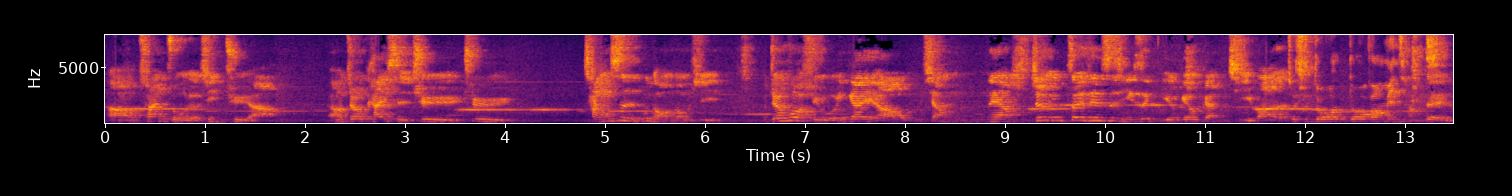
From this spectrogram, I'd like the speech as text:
啊、呃、穿着有兴趣啊，然后就开始去去尝试不同的东西。我觉得或许我应该也要像那样，就是这件事情是有给我感启发的，就是多多方面尝试，对，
